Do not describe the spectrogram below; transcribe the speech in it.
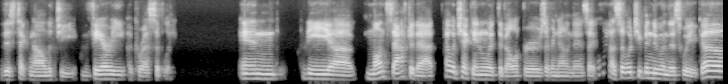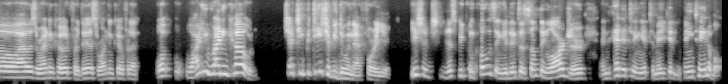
this technology very aggressively. And the uh, months after that, I would check in with developers every now and then and say, oh, "So what you've been doing this week? Oh, I was writing code for this, writing code for that. Well, why are you writing code? ChatGPT should be doing that for you. You should just be composing it into something larger and editing it to make it maintainable."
